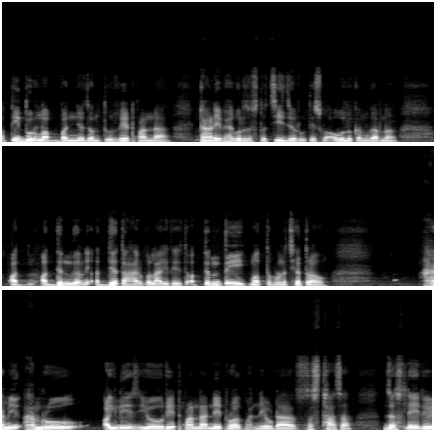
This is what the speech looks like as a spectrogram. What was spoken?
अति दुर्लभ वन्यजन्तु रेड फान्डा काँडे भ्यागुर जस्तो चिजहरू त्यसको अवलोकन गर्न अध् अध्ययन गर्ने अध्येताहरूको लागि त्यो अत्यन्तै महत्त्वपूर्ण क्षेत्र हो। हामी हाम्रो अहिले यो रेड पान्डा नेटवर्क भन्ने एउटा संस्था छ जसले रे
